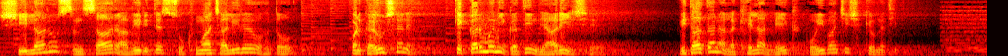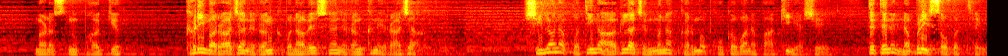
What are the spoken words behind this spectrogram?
શીલાનો સંસાર આવી રીતે સુખમાં ચાલી રહ્યો હતો, પણ કહ્યું છે ને કે કર્મની ગતિ ન્યારી છે. વિધાતાના લખેલા લેખ કોઈ વાંચી શક્યો નથી. માણસનું ભાગ્ય ઘડીમાં રાજાને રંક બનાવે છે અને રંકને રાજા શીલાના પતિના આગલા જન્મના કર્મ ભોગવવાના બાકી હશે. તે તેને નબળી સોબત થઈ.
